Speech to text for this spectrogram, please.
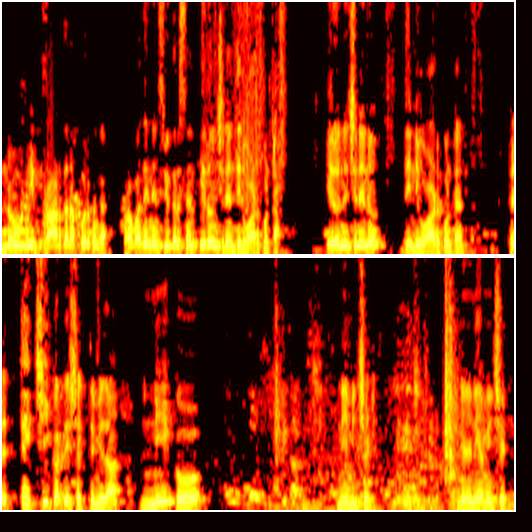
నువ్వు నీ ప్రార్థన పూర్వకంగా ప్రభాదే నేను స్వీకరిస్తాను. ఈ రోజు నుంచి నేను దీన్ని వాడుకుంటా. ఈ రోజు నుంచి నేను దీన్ని వాడుకుంటాను. ప్రతి చీకటి శక్తి మీద నీకు నియమించండి. నేను నియమించండి.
